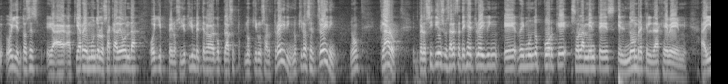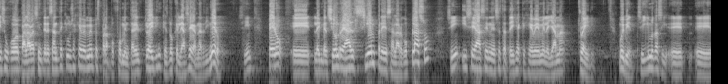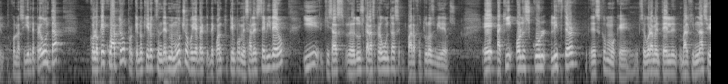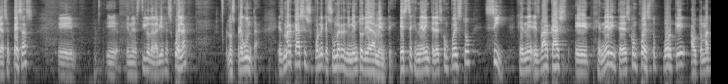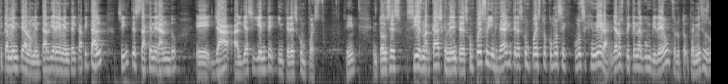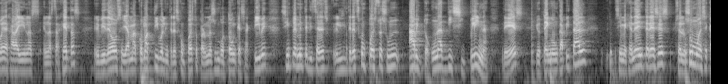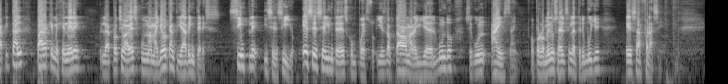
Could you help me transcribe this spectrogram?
oye, entonces eh, aquí a Raimundo lo saca de onda. Oye, pero si yo quiero invertir a largo plazo, no quiero usar trading, no quiero hacer trading, ¿no? Claro, pero sí tienes que usar la estrategia de trading, eh, Raimundo, porque solamente es el nombre que le da GBM. Ahí es un juego de palabras interesante que usa GBM pues, para fomentar el trading, que es lo que le hace ganar dinero. ¿sí? Pero eh, la inversión real siempre es a largo plazo ¿sí? y se hace en esa estrategia que GBM le llama trading. Muy bien, seguimos eh, eh, con la siguiente pregunta. Coloqué cuatro porque no quiero extenderme mucho, voy a ver de cuánto tiempo me sale este video y quizás reduzca las preguntas para futuros videos. Eh, aquí Old School Lifter, es como que seguramente él va al gimnasio y hace pesas, en el estilo de la vieja escuela. Nos pregunta, ¿Smart Cash se supone que sume rendimiento diariamente? ¿Este genera interés compuesto? Sí. Smart Cash eh, genera interés compuesto porque automáticamente al aumentar diariamente el capital, ¿sí? te está generando eh, ya al día siguiente interés compuesto. Entonces, sí, Smart Cash genera interés compuesto y en general interés compuesto, ¿cómo se, cómo se genera? Ya lo expliqué en algún video, también se los voy a dejar ahí en las, en las tarjetas. El video se llama ¿Cómo activo el interés compuesto? Pero no es un botón que se active. Simplemente el interés, el interés compuesto es un hábito, una disciplina de es yo tengo un capital, si me genera intereses, se lo sumo a ese capital para que me genere la próxima vez una mayor cantidad de intereses. Simple y sencillo. Ese es el interés compuesto y es la octava maravilla del mundo según Einstein, o por lo menos a él se le atribuye esa frase.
